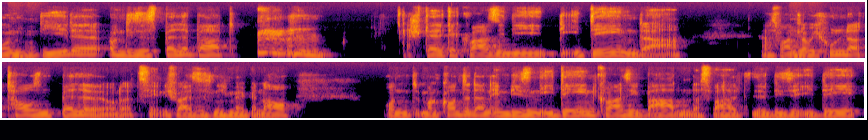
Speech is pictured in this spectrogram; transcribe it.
und mhm. jede, und dieses Bällebad stellte quasi die, die Ideen dar. Das waren, glaube ich, 100.000 Bälle oder 10, ich weiß es nicht mehr genau. Und man konnte dann in diesen Ideen quasi baden. Das war halt diese Idee.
